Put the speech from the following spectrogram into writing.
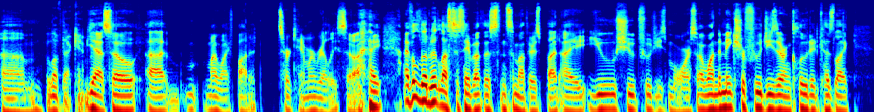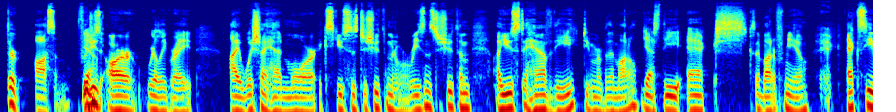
Um, I love that camera. yeah. So uh, my wife bought it. It's her camera, really. So I, I have a little bit less to say about this than some others, but I you shoot Fuji's more, so I wanted to make sure Fuji's are included because like they're awesome. Fuji's are really great. I wish I had more excuses to shoot them and more reasons to shoot them. I used to have the. Do you remember the model? Yes, the X Because I bought it from you. XE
